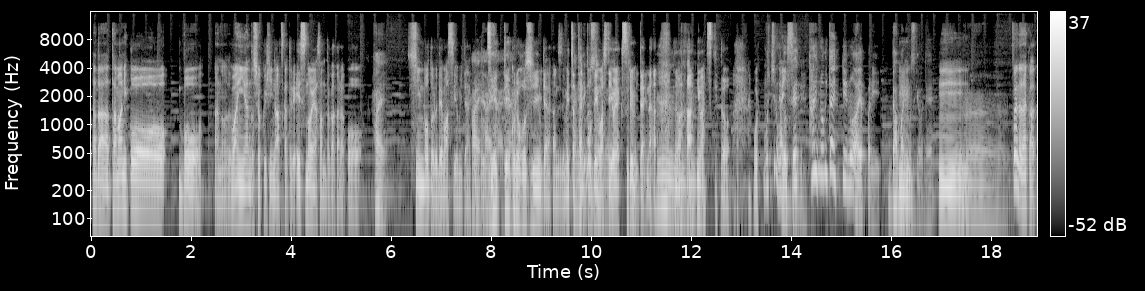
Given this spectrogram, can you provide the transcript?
ただ、たまにこう、某、あの、ワイン食品の扱ってる S ノ屋さんとかからこう、えはい。新ボトル出ますよみたいな来ると、はいはいはいはい絶対これ欲しいみたいな感じで、めっちゃ店頭電話して予約するみたいなうんのはありますけど、もちろん、絶対飲みたいっていうのはやっぱり頑張りますけどね。うん、うんそういうのはなんか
